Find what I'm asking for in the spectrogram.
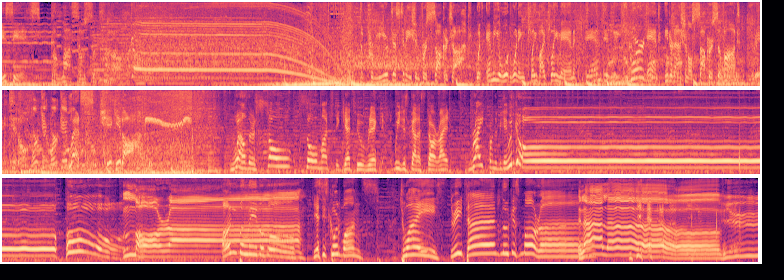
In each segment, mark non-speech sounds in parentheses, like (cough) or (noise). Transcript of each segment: This is Golazo Supremo. Go! The premier destination for soccer talk with Emmy award winning play by play man Dan Dibley and international soccer savant Rick Tittle. Work it, work it. Let's kick it off. Well, there's so, so much to get to, Rick. We just got to start right, right from the beginning with go. Moura. unbelievable! Yes, he scored once, twice, three times. Lucas Moura. And I love you.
